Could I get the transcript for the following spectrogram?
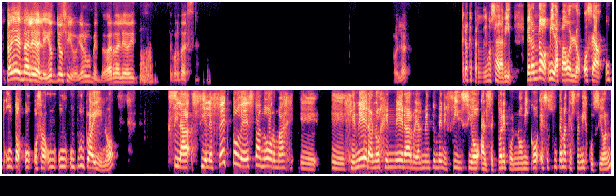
está bien, dale, dale, yo, yo sigo, yo argumento. A ver, dale, David, te cortas. Hola. Creo que perdimos a David. Pero no, mira, Paolo, o sea, un punto, o sea, un, un, punto ahí, ¿no? Si, la, si el efecto de esta norma eh, eh, genera o no genera realmente un beneficio al sector económico, eso es un tema que está en discusión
